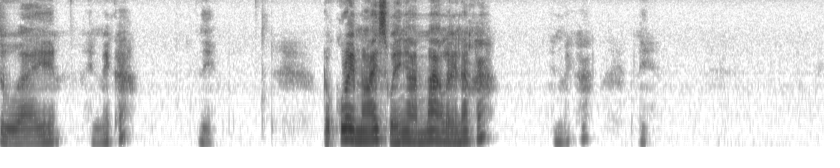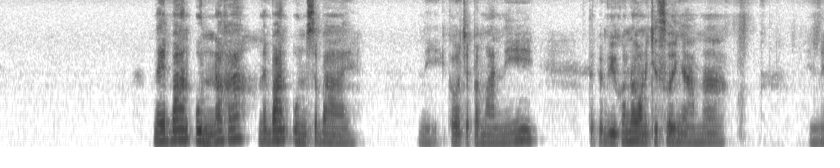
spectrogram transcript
สวยๆ เห็นไหมคะนี่ดอกกล้วยไม้สวยงามมากเลยนะคะ เห็นไหมคะนี่ในบ้านอุ่นนะคะ ในบ้านอุ่นสบาย นี่ก็จะประมาณนี้ แต่เป็นวิวข้างนอกนี่จะสวยงามมาก เห็นไหม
